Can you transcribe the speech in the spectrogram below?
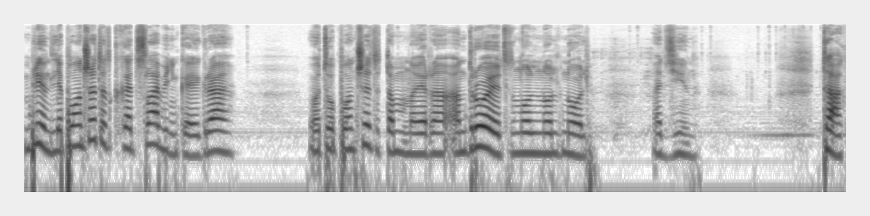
Блин, для планшета это какая-то слабенькая игра. У этого планшета там, наверное, Android 000 Так,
